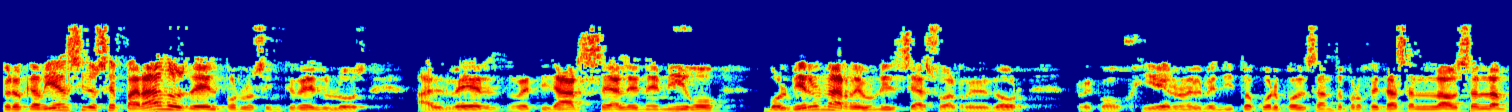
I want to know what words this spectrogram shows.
pero que habían sido separados de él por los incrédulos, al ver retirarse al enemigo, volvieron a reunirse a su alrededor, recogieron el bendito cuerpo del santo profeta sallallahu alaihi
